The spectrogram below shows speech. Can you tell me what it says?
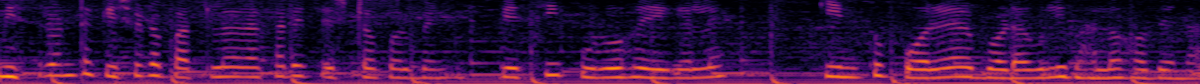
মিশ্রণটা কিছুটা পাতলা রাখার চেষ্টা করবেন, বেশি পুরো হয়ে গেলে কিন্তু পরে আর বড়াগুলি ভালো হবে না।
